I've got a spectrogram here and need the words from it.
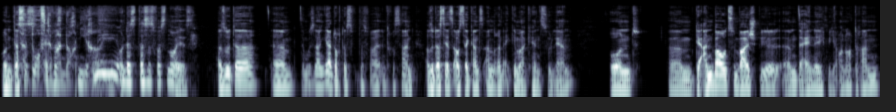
Und das Mhm. Da ist durfte etwas, man doch nie rein. Nee, und das, das ist was Neues. Also da, ähm, da muss ich sagen, ja doch, das, das war interessant. Also das jetzt aus der ganz anderen Ecke mal kennenzulernen. Und ähm, der Anbau zum Beispiel, ähm, da erinnere ich mich auch noch dran,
